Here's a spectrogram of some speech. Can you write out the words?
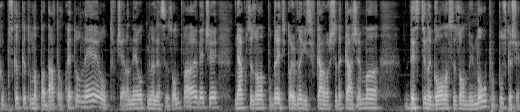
го пускат като нападател, което не е от вчера, не е от миналия сезон. Това е вече няколко сезона подред и той винаги си вкарваше, да кажем, 10 на гол на сезон, но и много пропускаше.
